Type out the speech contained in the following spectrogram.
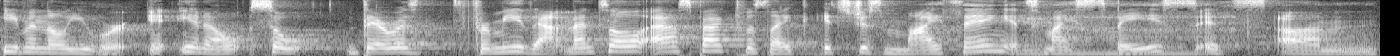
even though you were, you know. So there was for me that mental aspect was like it's just my thing. It's my space. It's um,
